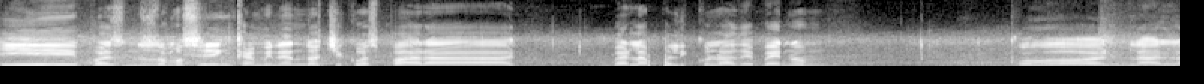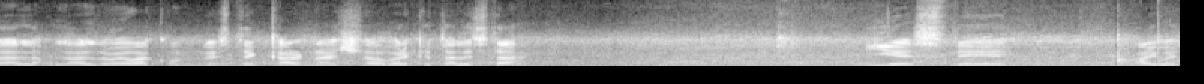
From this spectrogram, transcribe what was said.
Y pues nos vamos a ir encaminando chicos para ver la película de Venom con la, la, la nueva, con este Carnage, a ver qué tal está. Y este. Ay, güey,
